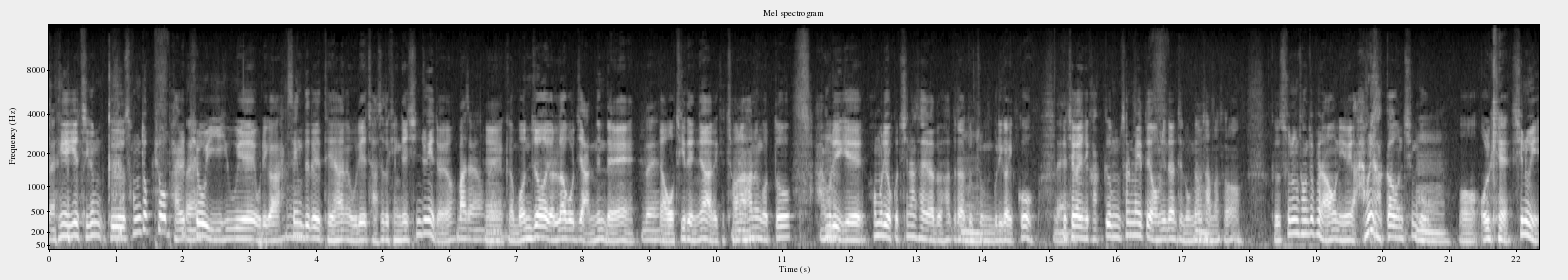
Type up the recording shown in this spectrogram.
네. 이게, 이게 지금 그 성적표 발표 이후에 우리가 학생들을 대하는 우리의 자세도 굉장히 신중해져요. 맞아요. 예, 네. 그러니까 먼저 연락 오지 않는데 네. 야 어떻게 됐냐 이렇게 전화하는 것도 아무리 이게 허물이 없고 친한 사이라도 하더라도 좀 무리가 있고 네. 제가 이제 가끔 설명회 때 어머니들한테 농담 삼아서 그 수능 성적표 나온 이후에 아무리 가까운 친구 음. 뭐 올케 시누이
